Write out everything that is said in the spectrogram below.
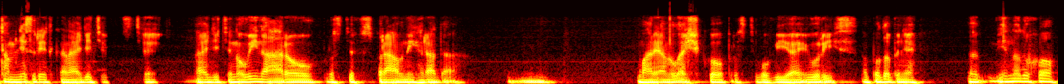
tam nezriedka nájdete, proste, nájdete novinárov proste v správnych radách Marian Leško, proste vo VIA Juris a podobne. E, jednoducho e,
